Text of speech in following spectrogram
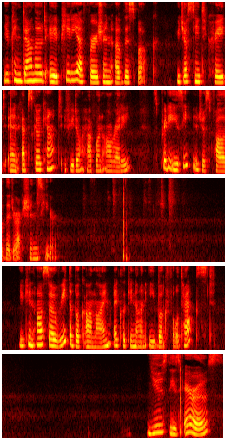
you can download a PDF version of this book. You just need to create an EBSCO account if you don't have one already. It's pretty easy, you just follow the directions here. You can also read the book online by clicking on eBook Full Text. Use these arrows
